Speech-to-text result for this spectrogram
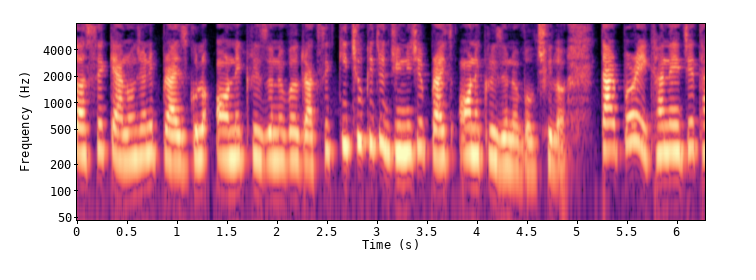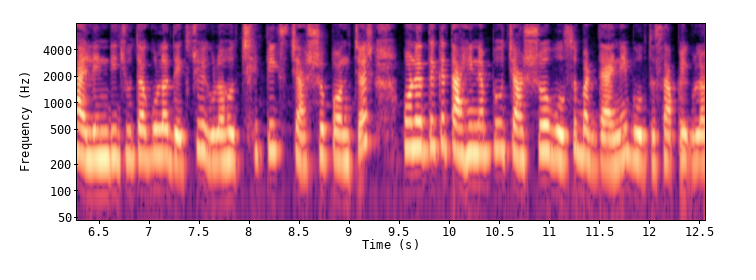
কাছে কেন জানি প্রাইসগুলো অনেক রিজনেবল রাখছে। কিছু কিছু জিনিসের প্রাইস অনেক রিজনেবল ছিল। তারপর এখানে যে থাইল্যান্ডি জুতাগুলো দেখছ, এগুলো হচ্ছে ফিক্স চারশো পঞ্চাশ। ওনাদেরকে তাহিনাপেও চারশো বলছে বাট দেয়নি, বলতেছে, আপু, এগুলো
